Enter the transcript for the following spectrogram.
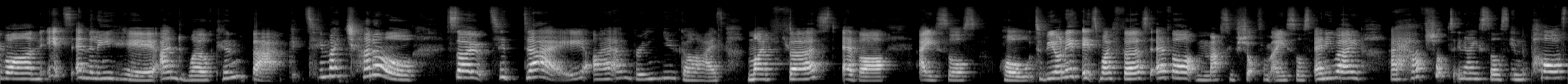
everyone, it's Emily here and welcome back to my channel. So today I am bringing you guys my first ever ASOS haul. To be honest, it's my first ever massive shop from ASOS anyway. I have shopped in ASOS in the past,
